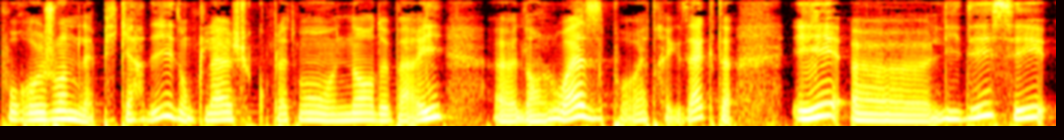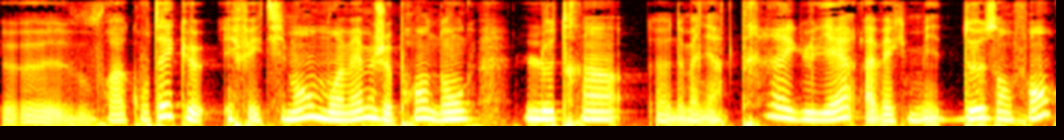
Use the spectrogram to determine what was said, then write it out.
pour rejoindre la Picardie. Donc là, je suis complètement au nord de Paris, dans l'Oise pour être exact. Et l'idée, c'est vous raconter que effectivement, moi-même, je prends donc le train de manière très régulière avec mes deux enfants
